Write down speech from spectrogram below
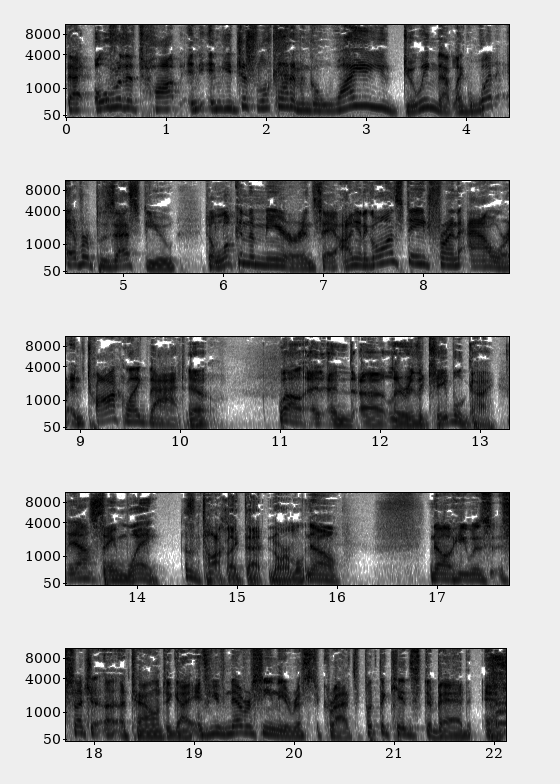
that over the top and, and you just look at him and go, why are you doing that? Like whatever possessed you to look in the mirror and say, I'm going to go on stage for an hour and talk like that. Yeah. Well, and, and uh, Larry the Cable Guy. Yeah. Same way. Doesn't talk like that normal. No. No, he was such a, a, talented guy. If you've never seen The Aristocrats, put the kids to bed and,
